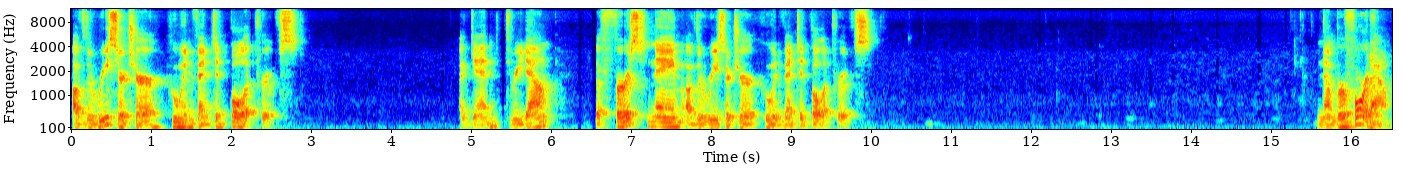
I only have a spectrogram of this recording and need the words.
of the researcher who invented bulletproofs. Again, three down, the first name of the researcher who invented bulletproofs. Number four down,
